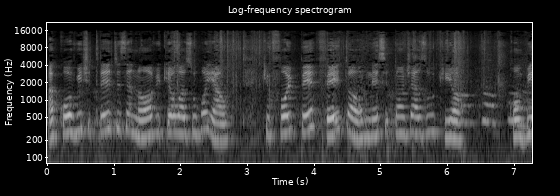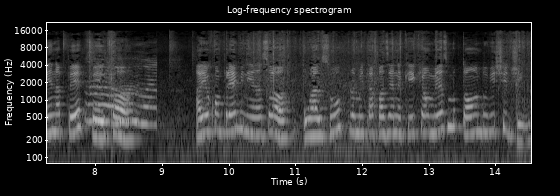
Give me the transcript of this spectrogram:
a cor 2319, que é o azul royal. Que foi perfeito, ó, nesse tom de azul aqui, ó. Combina perfeito, ó. Aí eu comprei, meninas, ó, o azul pra mim tá fazendo aqui, que é o mesmo tom do vestidinho.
